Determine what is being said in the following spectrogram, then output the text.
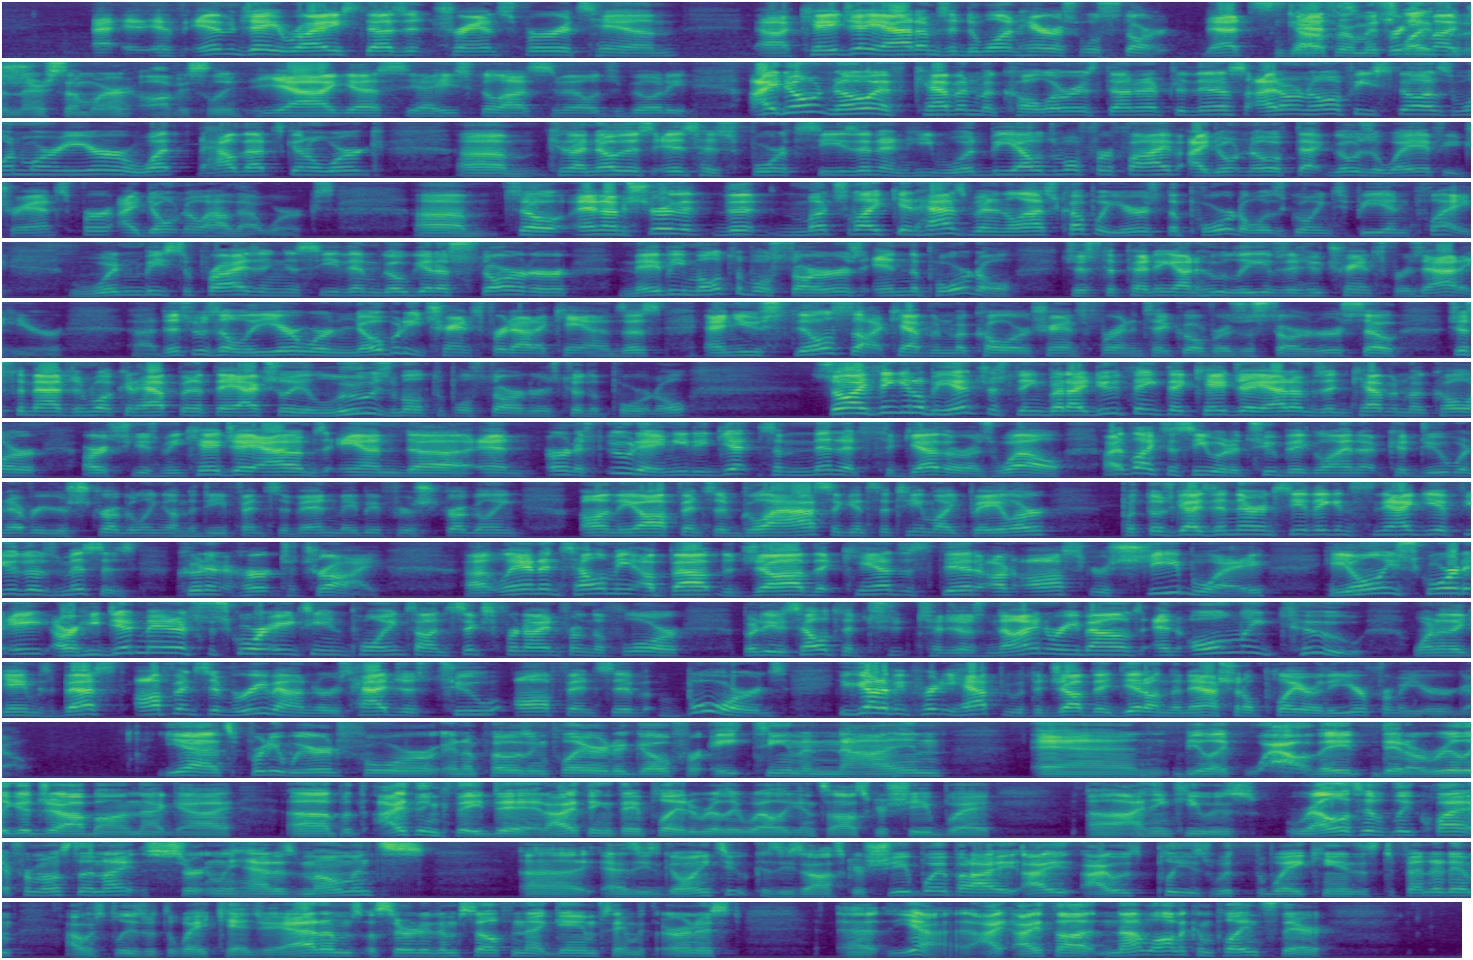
uh, If MJ Rice doesn't transfer, it's him. Uh, KJ Adams and Dajuan Harris will start. That's, Gotta that's throw Mitch pretty Lightfoot much, in there somewhere, obviously. Yeah, I guess. Yeah, he still has some eligibility. I don't know if Kevin McCullar is done after this. I don't know if he still has one more year or what how that's going to work. Because I know this is his fourth season and he would be eligible for five. I don't know if that goes away if he transfer. I don't know how that works. Um, so, and I'm sure that, that much like it has been in the last couple years, the portal is going to be in play. Wouldn't be surprising to see them go get a starter, maybe multiple starters in the portal, just depending on who leaves and who transfers out of here. Uh, this was a year where nobody transferred out of Kansas, and you still saw Kevin McCullar transfer in and take over as a starter. So just imagine what could happen if they actually lose multiple starters to the portal. So I think it'll be interesting, but I do think that KJ Adams and Kevin McCullar, or excuse me, KJ Adams and uh, and Ernest Udeh need to get some minutes together as well. I'd like to see what a two big lineup could do whenever you're struggling on the defensive end. Maybe if you're struggling on the offensive glass against a team like Baylor, put those guys in there and see if they can snag you a few of those misses. Couldn't hurt to try. Uh, Landon, tell me about the job that Kansas did on Oscar Tshiebwe. He only scored eight, or he did manage to score 18 points on six for nine from the floor, but he was held to, t- to just nine rebounds and only two. One of the game's best offensive rebounders had just two offensive boards. You got to be pretty happy with the job they did on the National Player of the Year from a year ago. Yeah, it's pretty weird for an opposing player to go for 18 and 9 and be like, wow, they did a really good job on that guy. Uh, but I think they did. I think they played really well against Oscar Tshiebwe. Uh, I think he was relatively quiet for most of the night. Certainly had his moments, uh, as he's going to, because he's Oscar Tshiebwe. But I, I, I was pleased with the way Kansas defended him. I was pleased with the way KJ Adams asserted himself in that game. Same with Ernest. Uh, yeah, I, I thought not a lot of complaints there.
